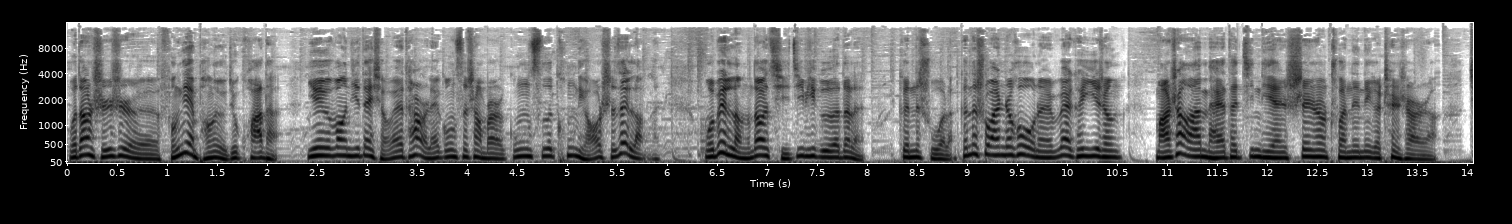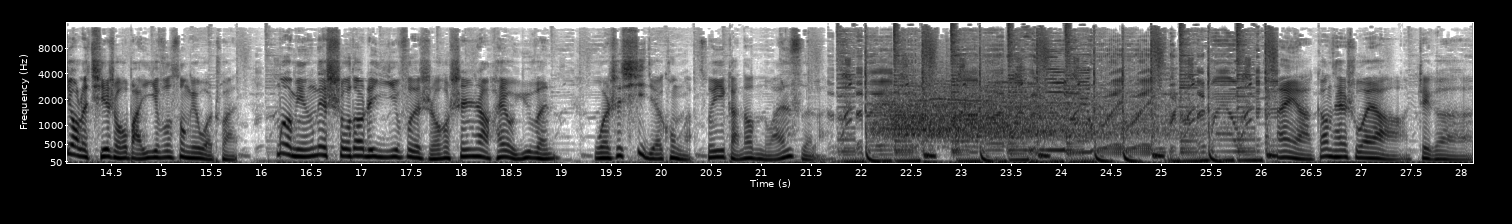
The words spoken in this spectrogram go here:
我当时是逢见朋友就夸他，因为忘记带小外套来公司上班，公司空调实在冷啊，我被冷到起鸡皮疙瘩了。跟他说了，跟他说完之后呢，外科医生马上安排他今天身上穿的那个衬衫啊，叫了骑手把衣服送给我穿。莫名的收到这衣服的时候，身上还有余温。我是细节控啊，所以感到暖死了。哎呀，刚才说呀，这个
